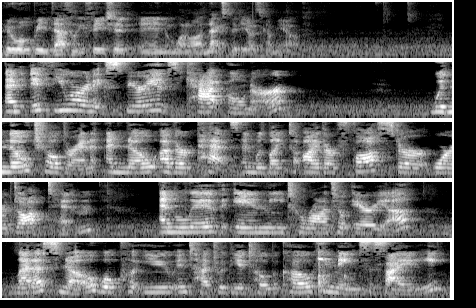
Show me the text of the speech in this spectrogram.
Who will be definitely featured in one of our next videos coming up. And if you are an experienced cat owner with no children and no other pets and would like to either foster or adopt him and live in the Toronto area, let us know. We'll put you in touch with the Etobicoke Humane Society.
